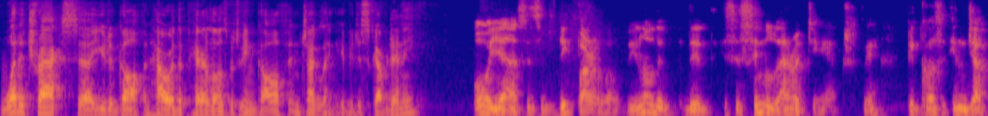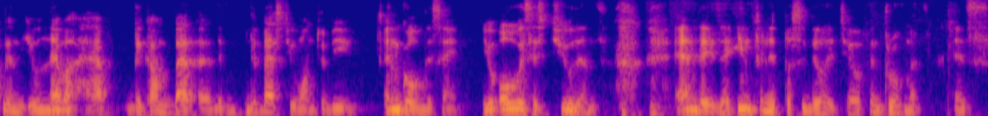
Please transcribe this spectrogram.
What attracts uh, you to golf, and how are the parallels between golf and juggling? Have you discovered any? Oh yes, it's a big parallel. You know, the, the, it's a similarity actually because in juggling you never have become better, uh, the, the best you want to be, and golf the same. You're always a student, and there is an infinite possibility of improvement. It's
